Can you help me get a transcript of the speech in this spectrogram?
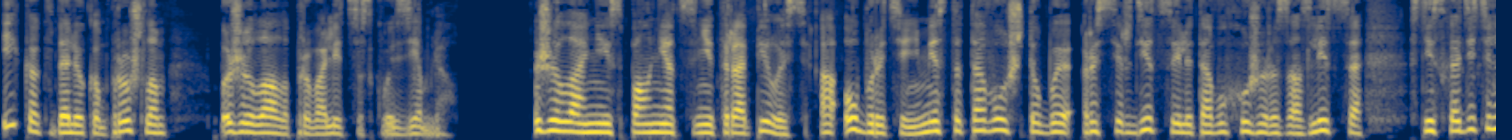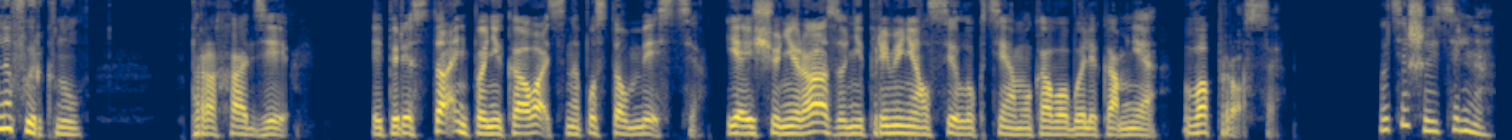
и, как в далеком прошлом, пожелала провалиться сквозь землю. Желание исполняться не торопилось, а оборотень, вместо того, чтобы рассердиться или того хуже разозлиться, снисходительно фыркнул. «Проходи и перестань паниковать на пустом месте. Я еще ни разу не применял силу к тем, у кого были ко мне вопросы». «Утешительно.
